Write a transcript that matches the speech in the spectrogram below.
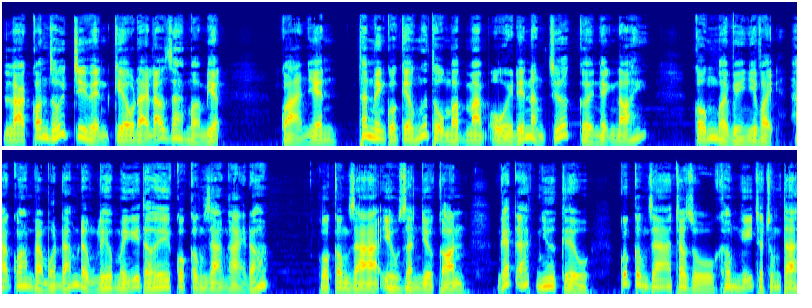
là con dối tri huyện Kiều Đại Lão ra mở miệng. Quả nhiên, thân mình của Kiều ngư thụ mập mạp ủi đến đằng trước cười nịnh nói. Cũng bởi vì như vậy, hạ quan và một đám đồng liêu mới nghĩ tới quốc công gia ngài đó. Quốc công gia yêu dân như con, ghét ác như Kiều. Quốc công gia cho dù không nghĩ cho chúng ta,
